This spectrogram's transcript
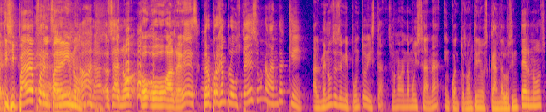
anticipada por el padrino. No, no, o sea, no, o, o al revés. Pero, por ejemplo, ustedes son una banda que, al menos desde mi punto de vista, son una banda muy sana en cuanto no han tenido escándalos internos,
